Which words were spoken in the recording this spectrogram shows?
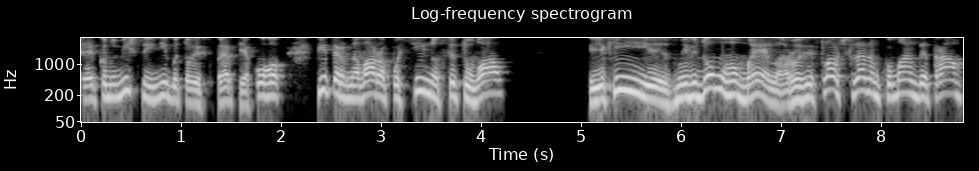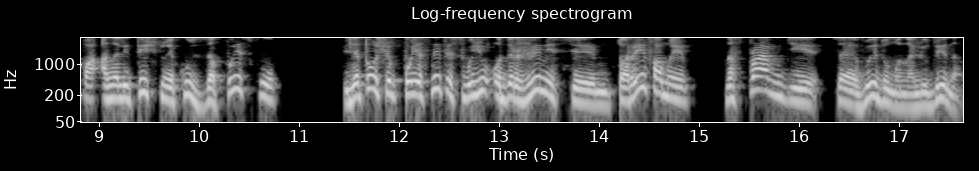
економічний, нібито експерт, якого Пітер Наваро постійно цитував, який з невідомого мейла розіслав членам команди Трампа аналітичну якусь записку для того, щоб пояснити свою одержимість е, тарифами, насправді це видумана людина.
